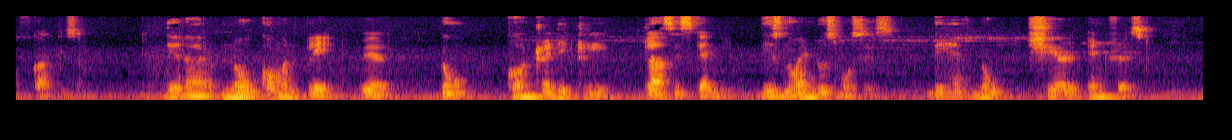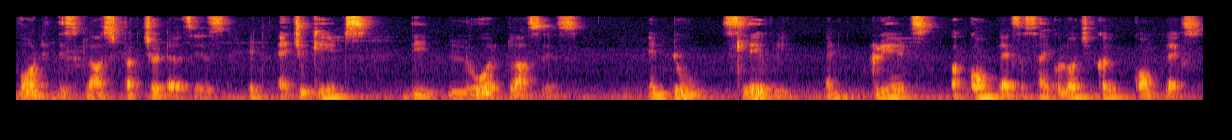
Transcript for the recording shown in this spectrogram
of Gandhism. There are no common plane where two contradictory classes can meet. There is no endosmosis. They have no shared interest. What this class structure does is it educates the lower classes into slavery and creates a complex, a psychological complex,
